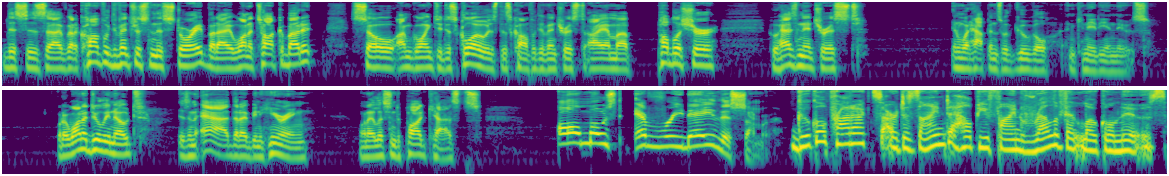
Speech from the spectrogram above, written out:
This is, uh, I've got a conflict of interest in this story, but I want to talk about it. So I'm going to disclose this conflict of interest. I am a publisher who has an interest in what happens with Google and Canadian news. What I want to duly note is an ad that I've been hearing when I listen to podcasts almost every day this summer. Google products are designed to help you find relevant local news.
